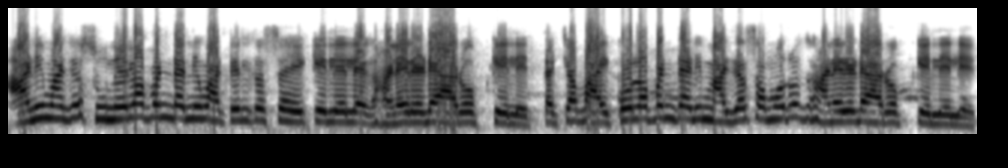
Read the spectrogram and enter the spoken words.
आणि माझ्या सुनेला पण त्यांनी वाटेल तसं हे केलेलं आहे. घाणेरडे आरोप केलेत. त्याच्या बायकोला पण त्यांनी माझ्यासमोरच घाणेरडे आरोप केलेले आहेत.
